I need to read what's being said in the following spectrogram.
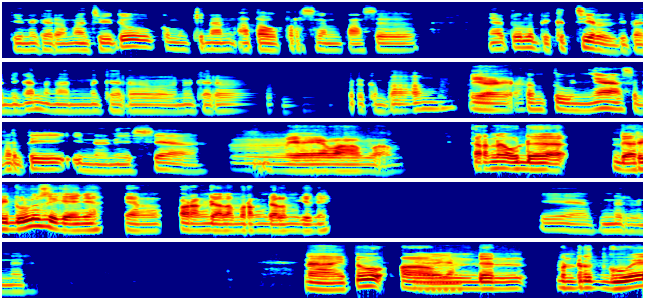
di negara maju itu kemungkinan atau persentasenya itu lebih kecil dibandingkan dengan negara-negara berkembang. Iya, ya. Tentunya seperti Indonesia. Hmm, ya ya paham, paham. Karena udah dari dulu sih kayaknya yang orang dalam orang dalam gini. Iya benar-benar. Nah itu um, ya, yang... dan menurut gue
